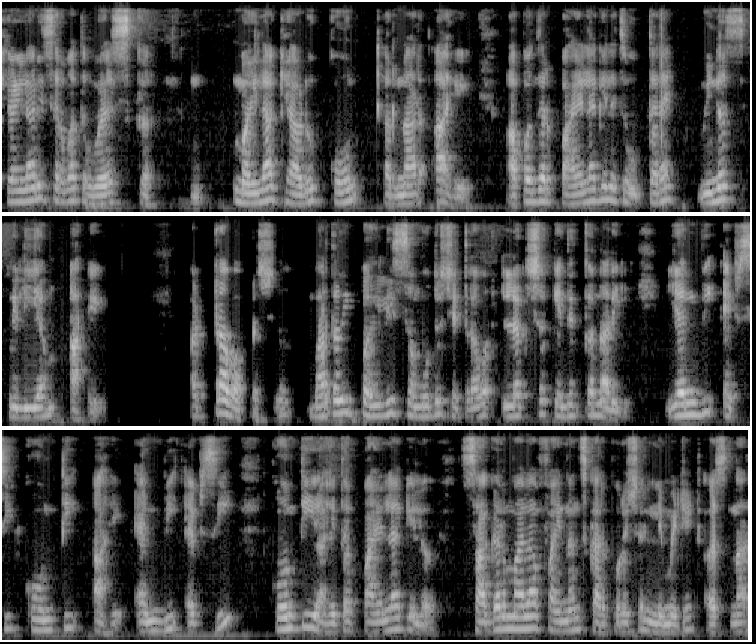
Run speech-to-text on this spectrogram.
खेळणारी सर्वात वयस्क महिला खेळाडू कोण ठरणार आहे? आपण जर पाहायला गेल्याचं उत्तर आहे विनस विलियम आहे. अठरावा प्रश्न. भारतातील पहिली समुद्र क्षेत्रावर लक्ष केंद्रित करणारी एनबीएफसी कोणती आहे? एनबीएफसी कोणती आहे? तर पाहायला गेलं सागरमाला फायनान्स कॉर्पोरेशन लिमिटेड असणार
